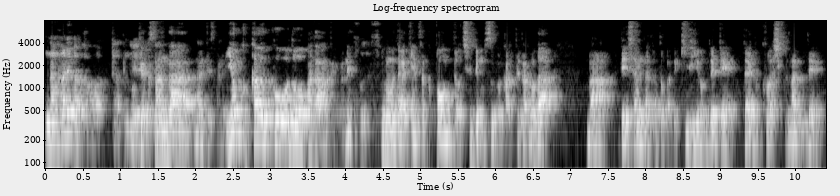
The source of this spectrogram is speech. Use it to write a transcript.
流れが変わったんで。お客さんが、なんていうんですかね、よく買う行動パターンというかね、そうです。今までは検索ポンって落ちててもすぐ買ってたのが、まあ、電車の中とかで記事読んでて、だいぶ詳しくなって、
